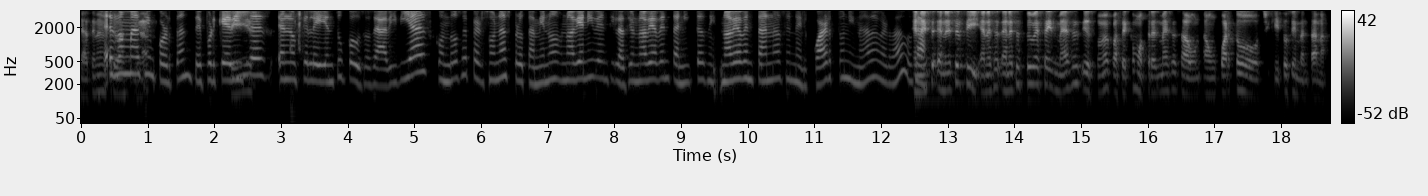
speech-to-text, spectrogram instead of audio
es lo más importante, porque dices en lo que leí en tu post, o sea, vivías con 12 personas, pero también no, no había ni ventilación, no había ventanitas, ni, no había ventanas en el cuarto, ni nada, ¿verdad? O sea, en, ese, en, ese, sí, en ese, en ese estuve seis meses y después me pasé como tres meses a un, a un cuarto chiquito sin ventana.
